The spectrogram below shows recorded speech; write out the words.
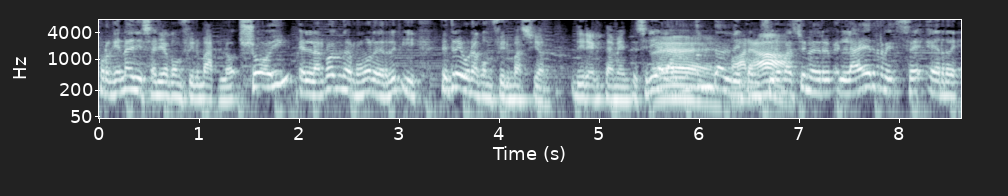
porque nadie salió a confirmarlo. Yo hoy, en la ronda de rumores de Rippy, le traigo una confirmación directamente. Sería la eh, ronda de confirmaciones de La RCR.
